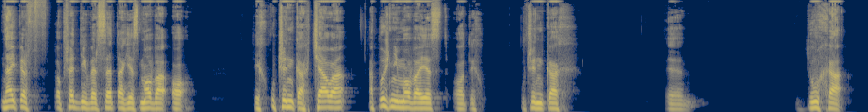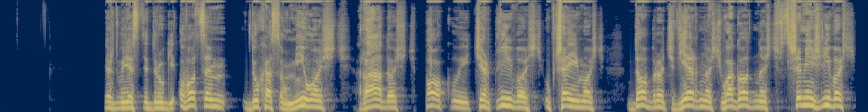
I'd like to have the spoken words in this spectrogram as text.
Najpierw poprzednich wersetach jest mowa o tych uczynkach ciała, a później mowa jest o tych uczynkach ducha. Wiersz 22. Owocem ducha są miłość, radość, pokój, cierpliwość, uprzejmość, dobroć, wierność, łagodność, wstrzemięźliwość.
